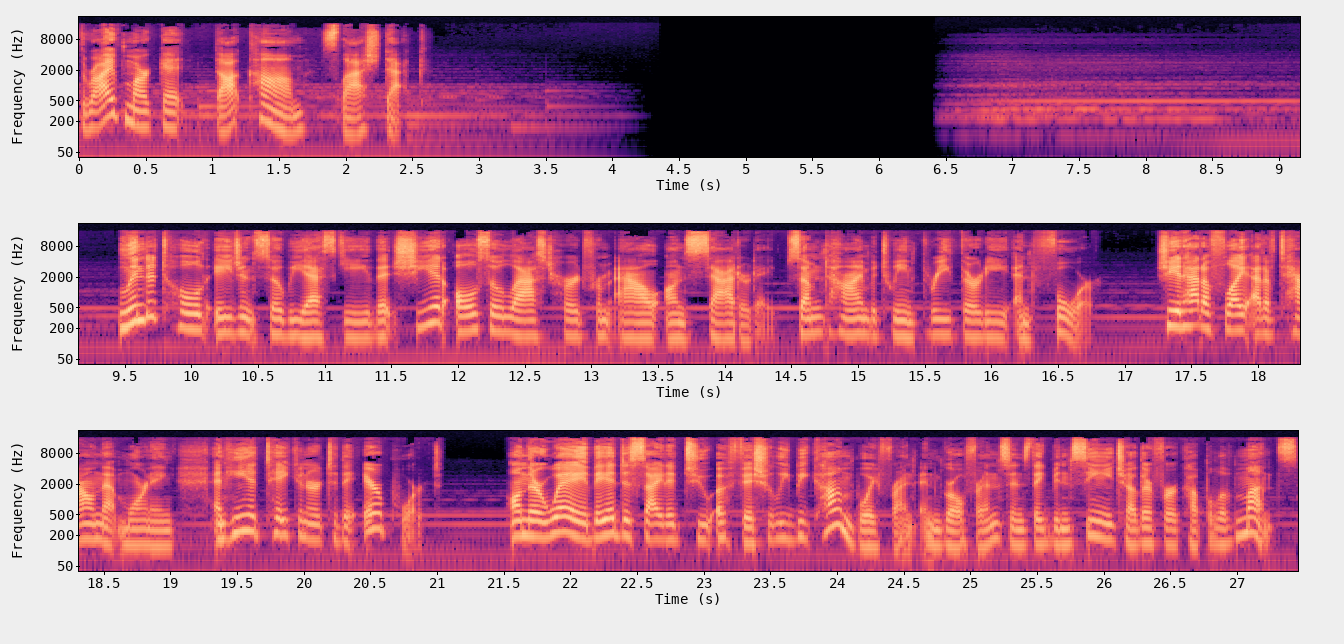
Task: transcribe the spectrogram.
thrivemarket.com slash deck. Linda told Agent Sobieski that she had also last heard from Al on Saturday, sometime between 3:30 and 4. She had had a flight out of town that morning and he had taken her to the airport. On their way, they had decided to officially become boyfriend and girlfriend since they'd been seeing each other for a couple of months.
